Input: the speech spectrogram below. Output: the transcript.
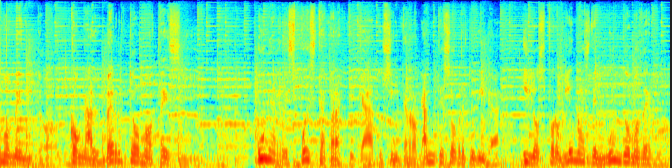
Momento con Alberto Motesi. Una respuesta práctica a tus interrogantes sobre tu vida y los problemas del mundo moderno.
